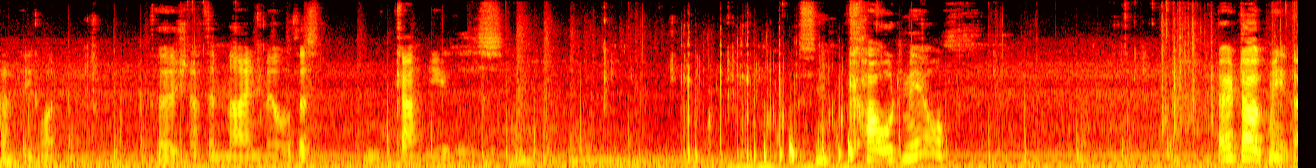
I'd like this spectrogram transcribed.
Trying to think what version of the 9mm this gun uses. Some cold meal? No dog meat though.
